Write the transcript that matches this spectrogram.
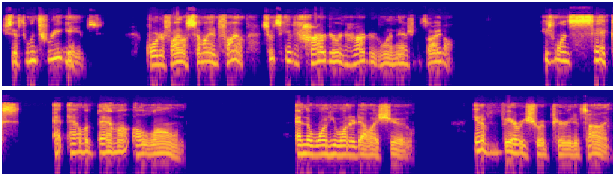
just have to win three games quarterfinal, semi, and final. So it's getting harder and harder to win a national title. He's won six at Alabama alone, and the one he won at LSU in a very short period of time.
